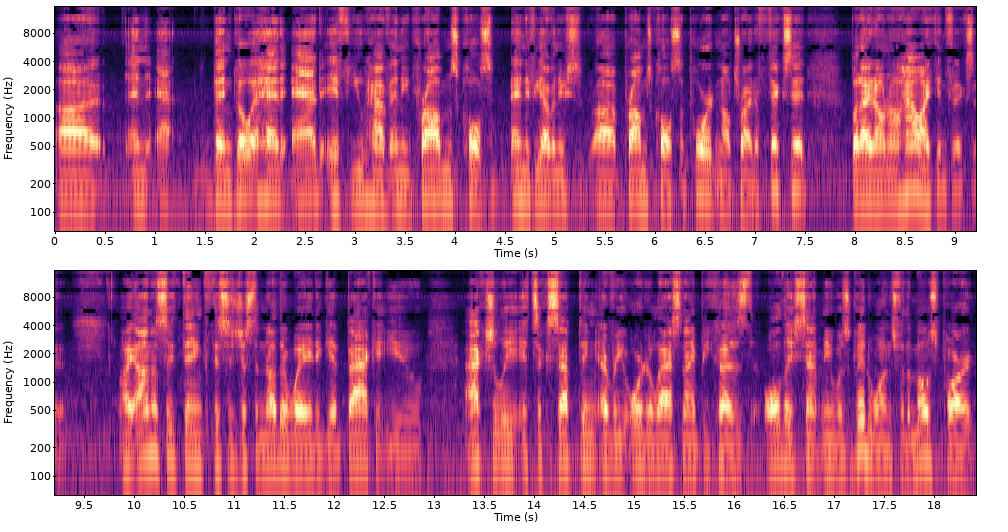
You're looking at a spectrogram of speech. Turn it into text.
Uh, and then go ahead, add if you have any problems, call, and if you have any uh, problems, call support and I'll try to fix it, but I don't know how I can fix it. I honestly think this is just another way to get back at you. Actually, it's accepting every order last night because all they sent me was good ones for the most part.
